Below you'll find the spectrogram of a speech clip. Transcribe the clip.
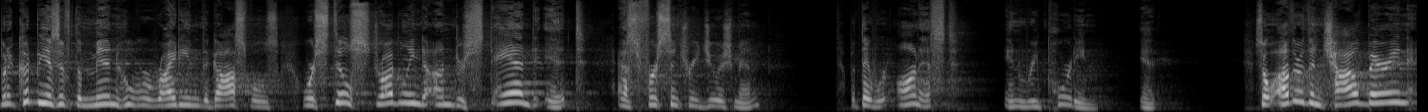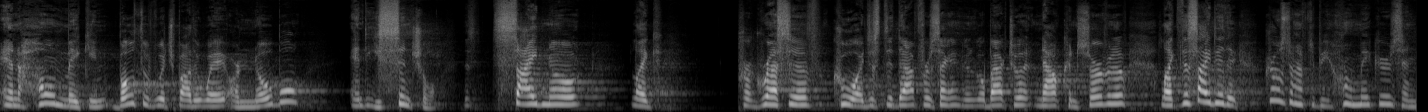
But it could be as if the men who were writing the Gospels were still struggling to understand it as first century Jewish men, but they were honest in reporting it. So, other than childbearing and homemaking, both of which, by the way, are noble and essential. Side note, like progressive, cool, I just did that for a second, gonna go back to it. Now, conservative, like this idea that girls don't have to be homemakers and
